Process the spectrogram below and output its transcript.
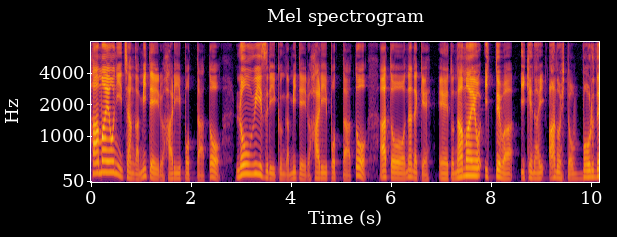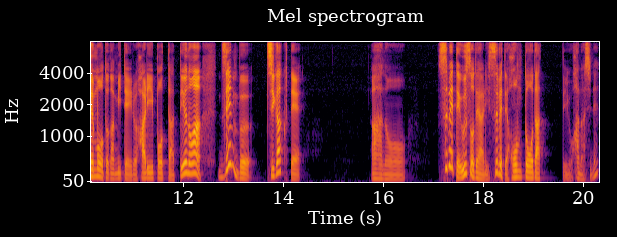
ハーマイオニーちゃんが見ているハリー・ポッターとロン・ウィーズリー君が見ているハリー・ポッターとあとなんだっけえっ、と名前を言ってはいけないあの人ボルデモートが見ているハリー・ポッターっていうのは全部違くてあの全て嘘であり全て本当だっていう話ね。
